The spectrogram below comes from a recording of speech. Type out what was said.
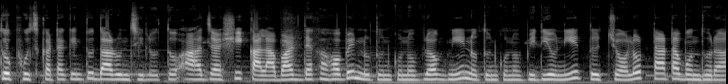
তো ফুচকাটা কিন্তু দারুণ ছিল। তো আজ আসি, কাল আবার দেখা হবে নতুন কোনো ব্লগ নিয়ে, নতুন কোনো ভিডিও নিয়ে। তো চলো, টাটা বন্ধুরা।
